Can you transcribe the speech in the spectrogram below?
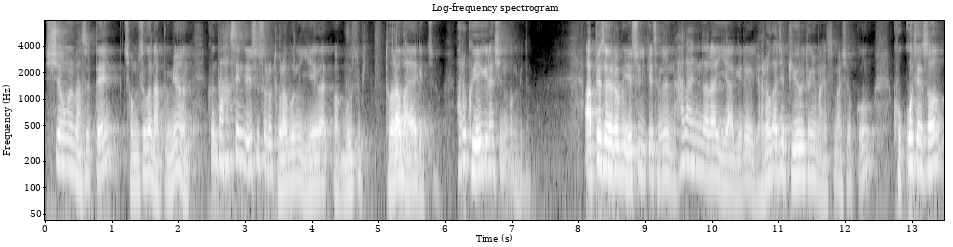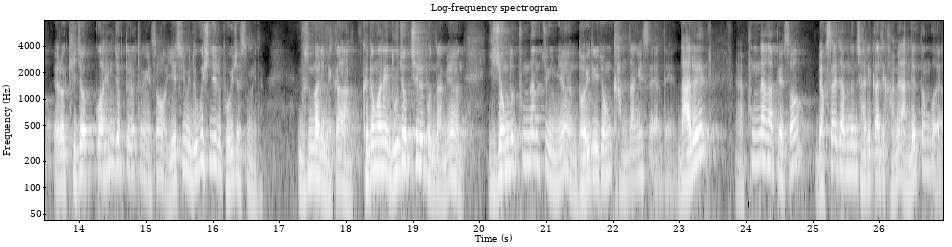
시험을 봤을 때 점수가 나쁘면 그건 다 학생들이 스스로 돌아보는 이해가 어, 모습 돌아봐야겠죠. 바로 그 얘기를 하시는 겁니다. 앞에서 여러분 예수님께서는 하나님 나라 이야기를 여러 가지 비유를 통해 말씀하셨고 곳곳에서 여러 기적과 행적들을 통해서 예수님이 누구신지를 보이셨습니다. 무슨 말입니까? 그동안의 누적치를 본다면 이 정도 풍랑 중이면 너희들이 좀 감당했어야 돼. 나를 풍랑 앞에서 멱살 잡는 자리까지 가면 안 됐던 거야.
